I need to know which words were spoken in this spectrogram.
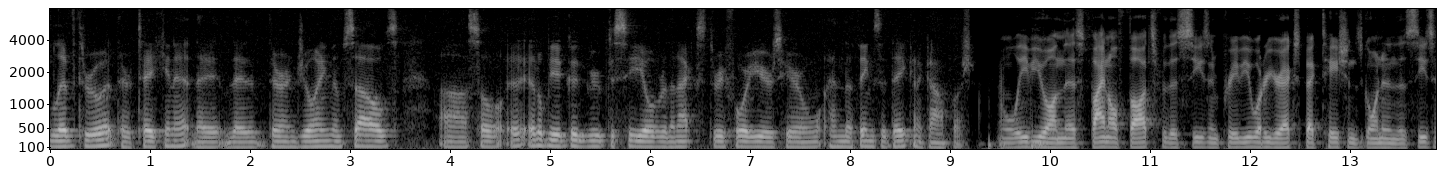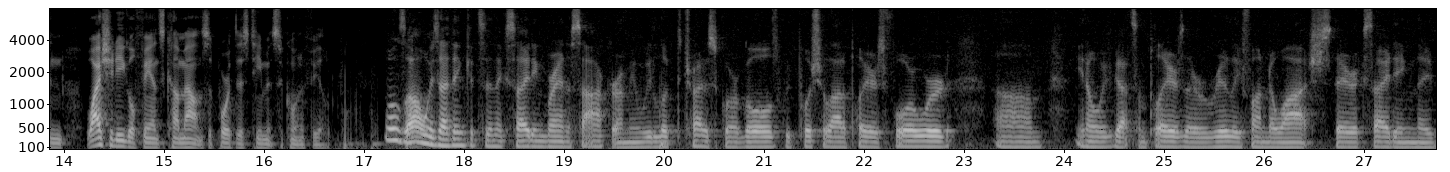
lived through it. They're taking it. They they they're enjoying themselves. Uh, so it, will be a good group to see over the next three four years here and the things that they can accomplish. And we'll leave you on this. Final thoughts for this season preview. What are your expectations going into the season? Why should Eagle fans come out and support this team at Scicluna Field? Well, as always, I think it's an exciting brand of soccer. I mean, we look to try to score goals. We push a lot of players forward. Um, you know, we've got some players that are really fun to watch. They're exciting. They,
